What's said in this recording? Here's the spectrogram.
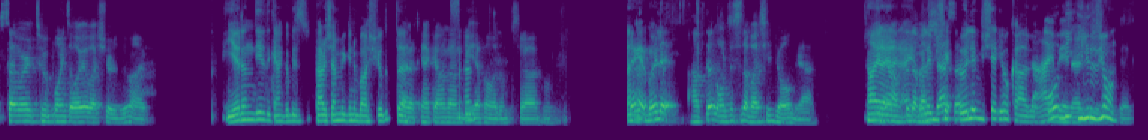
Summer 2.0'ya başlıyoruz değil mi abi? Yarın değildi kanka. Biz perşembe günü başlıyorduk da. Evet kanka ben Sen- bir yapamadım kusura bakma. Kanka böyle haftanın ortası da başlayınca olmuyor abi. Hayır yeni hayır, hayır. Öyle bir şey öyle bir şey yok abi. İyi o bir illüzyon. geliyor.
